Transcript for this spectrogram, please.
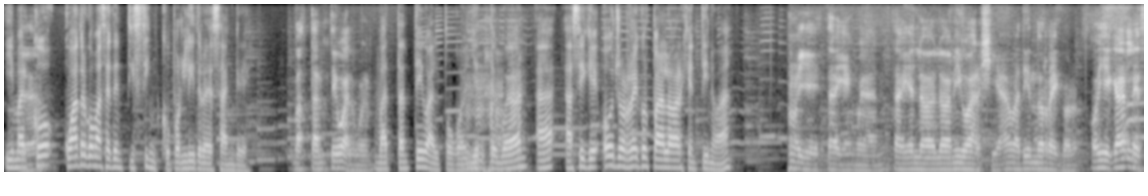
y marcó 4,75 por litro de sangre. Bastante igual, weón. Bastante igual, poco. Y este weón, ah, así que otro récord para los argentinos, ¿ah? Oye, está bien, weón. Está bien los, los amigos Archie, ¿ah? batiendo récord. Oye, Carles,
